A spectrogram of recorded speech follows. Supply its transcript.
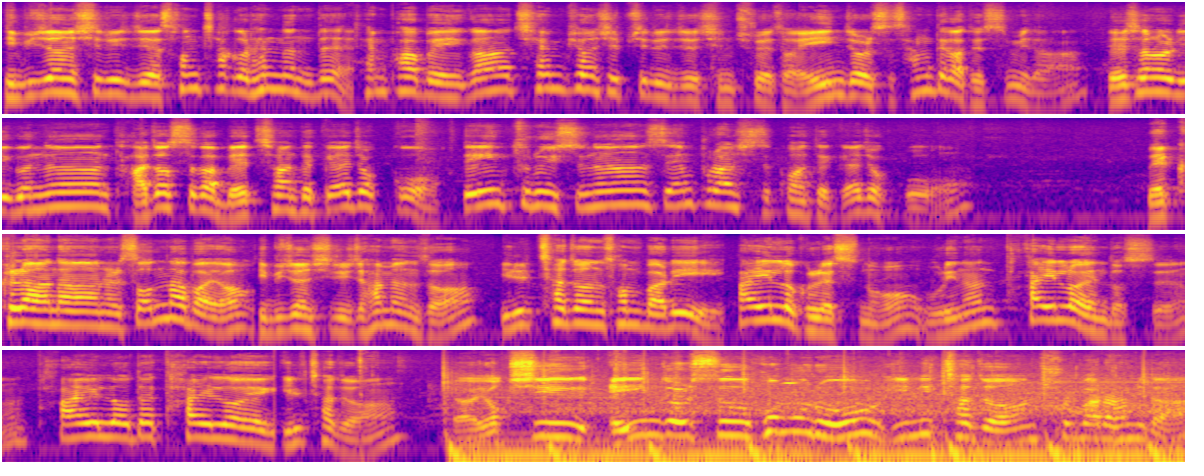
디비전 시리즈에 선착을 했는데 템파베이가 챔피언십 시리즈 진출해서 에인절스 상대가 됐습니다. 내셔널 리그는 다저스가 매츠한테 깨졌고 세인트루이스는 샌프란시스코한테 깨졌고 맥클라난을 썼나 봐요. 디비전 시리즈 하면서 1차전 선발이 타일러 글래스노, 우리는 타일러 앤더스, 타일러 대 타일러의 1차전. 자, 역시 에인절스 홈으로 1, 2차전 출발을 합니다.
